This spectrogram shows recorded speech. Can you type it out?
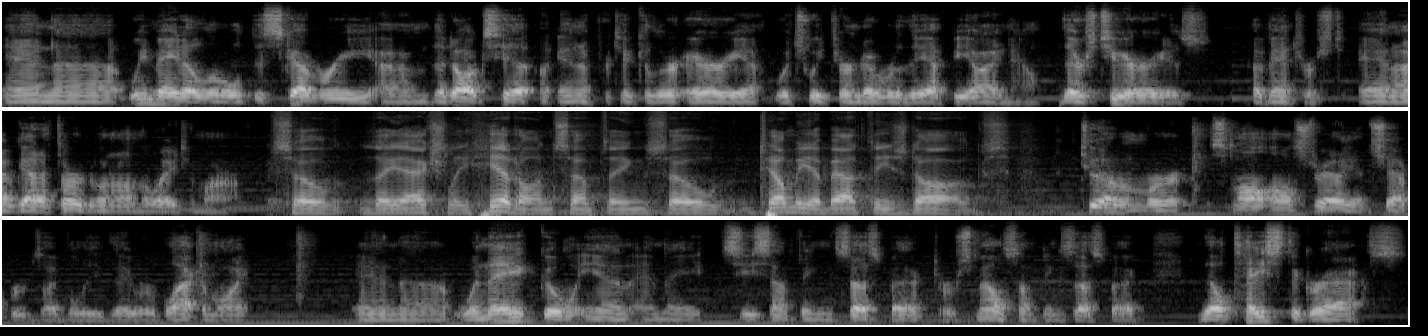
And uh, we made a little discovery. Um, the dogs hit in a particular area, which we turned over to the FBI now. There's two areas of interest, and I've got a third one on the way tomorrow. So they actually hit on something. So tell me about these dogs. Two of them were small Australian shepherds, I believe. They were black and white. And uh, when they go in and they see something suspect or smell something suspect, they'll taste the grass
